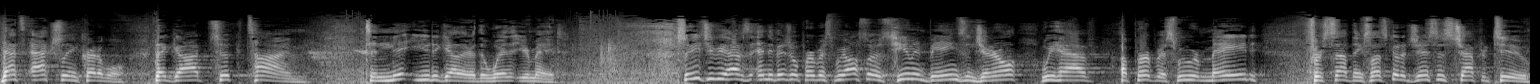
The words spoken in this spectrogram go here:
That's actually incredible that God took time to knit you together the way that you're made. So each of you has an individual purpose. We also, as human beings in general, we have a purpose. We were made for something. So let's go to Genesis chapter 2.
